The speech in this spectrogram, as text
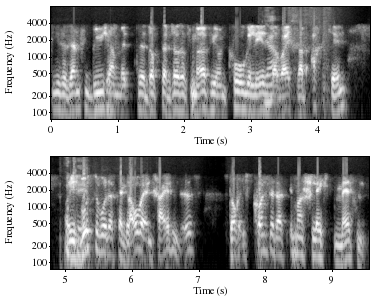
diese ganzen Bücher mit äh, Dr. Joseph Murphy und Co. gelesen, ja. da war ich gerade 18. Und okay. ich wusste wohl, dass der Glaube entscheidend ist, doch ich konnte das immer schlecht messen.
